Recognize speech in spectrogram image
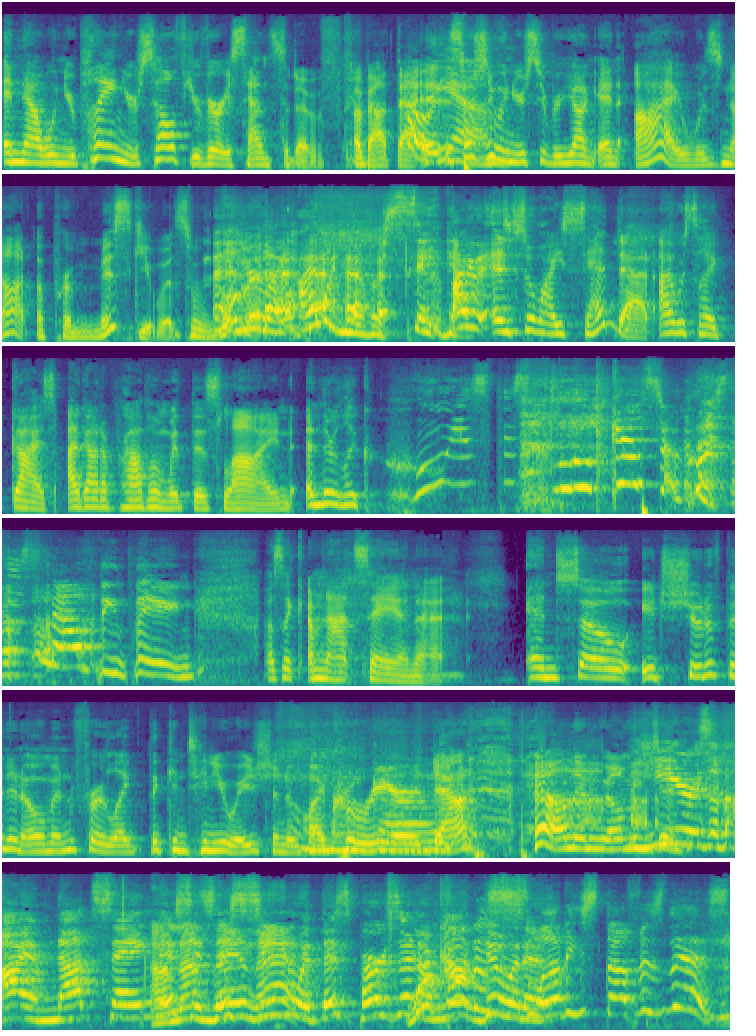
And now when you're playing yourself, you're very sensitive about that, Oh, yeah. especially when you're super young. And I was not a promiscuous woman. you're like, I would never say that. I, and so I said that. I was like, guys, I got a problem with this line. And they're like, who little guest? Is this mouth slutty thing. I was like, I'm not saying it. And so it should have been an omen for like the continuation of oh my, career God. down down in Wilmington. Years of I am not saying I'm this not in this saying scene that. with this person. What I'm not kind of doing it. slutty stuff is this?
